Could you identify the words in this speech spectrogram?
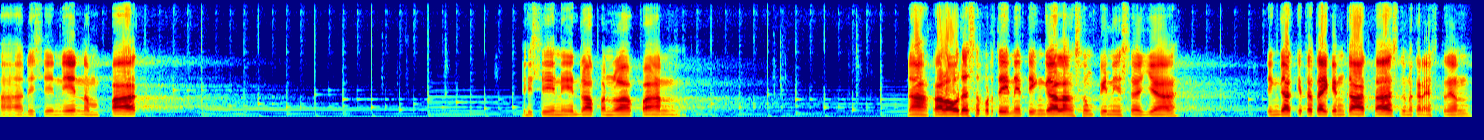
Nah, di sini 64. Di sini 88. Nah, kalau udah seperti ini tinggal langsung finish saja. Tinggal kita taikin ke atas gunakan extrude.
